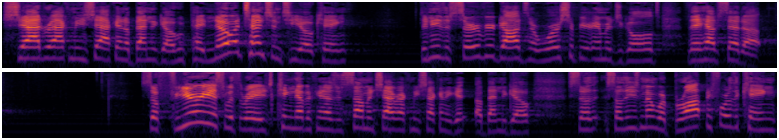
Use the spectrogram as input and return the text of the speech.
Shadrach, Meshach, and Abednego, who pay no attention to you, O king. They neither serve your gods nor worship your image of gold they have set up. So furious with rage, King Nebuchadnezzar summoned Shadrach, Meshach, and Abednego. So, so these men were brought before the king,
